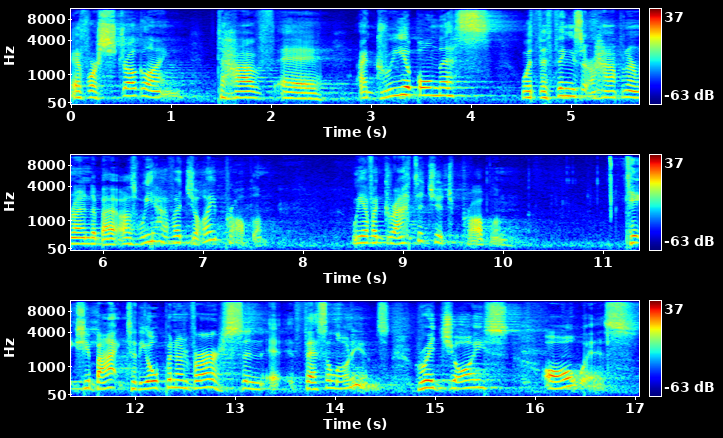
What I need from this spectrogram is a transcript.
if we're struggling to have a agreeableness with the things that are happening around about us, we have a joy problem. We have a gratitude problem. Takes you back to the opening verse in uh, Thessalonians rejoice always.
